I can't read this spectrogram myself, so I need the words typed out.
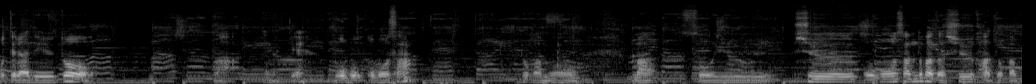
お寺で言うとまあなんだっけお坊お坊さん？とかもまあそういう宗お坊さんとかだったら宗派とかも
